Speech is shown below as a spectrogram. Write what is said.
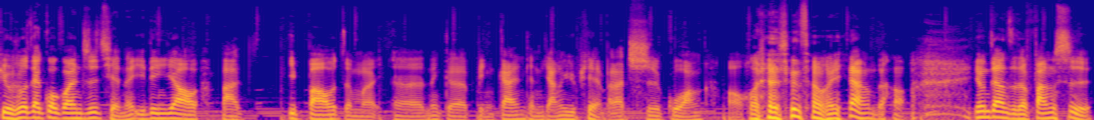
譬如说在过关之前呢，一定要把。一包怎么呃那个饼干，可能洋芋片把它吃光哦，或者是怎么样的哈，用这样子的方式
